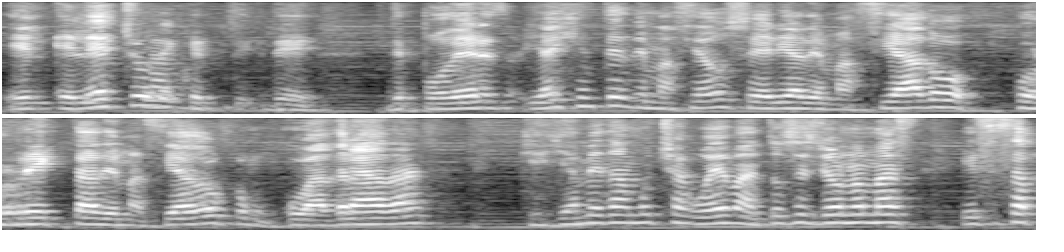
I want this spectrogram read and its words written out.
El, el hecho de que de, de poder, y hay gente demasiado seria, demasiado correcta, demasiado como cuadrada, que ya me da mucha hueva. Entonces yo nomás, es esa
